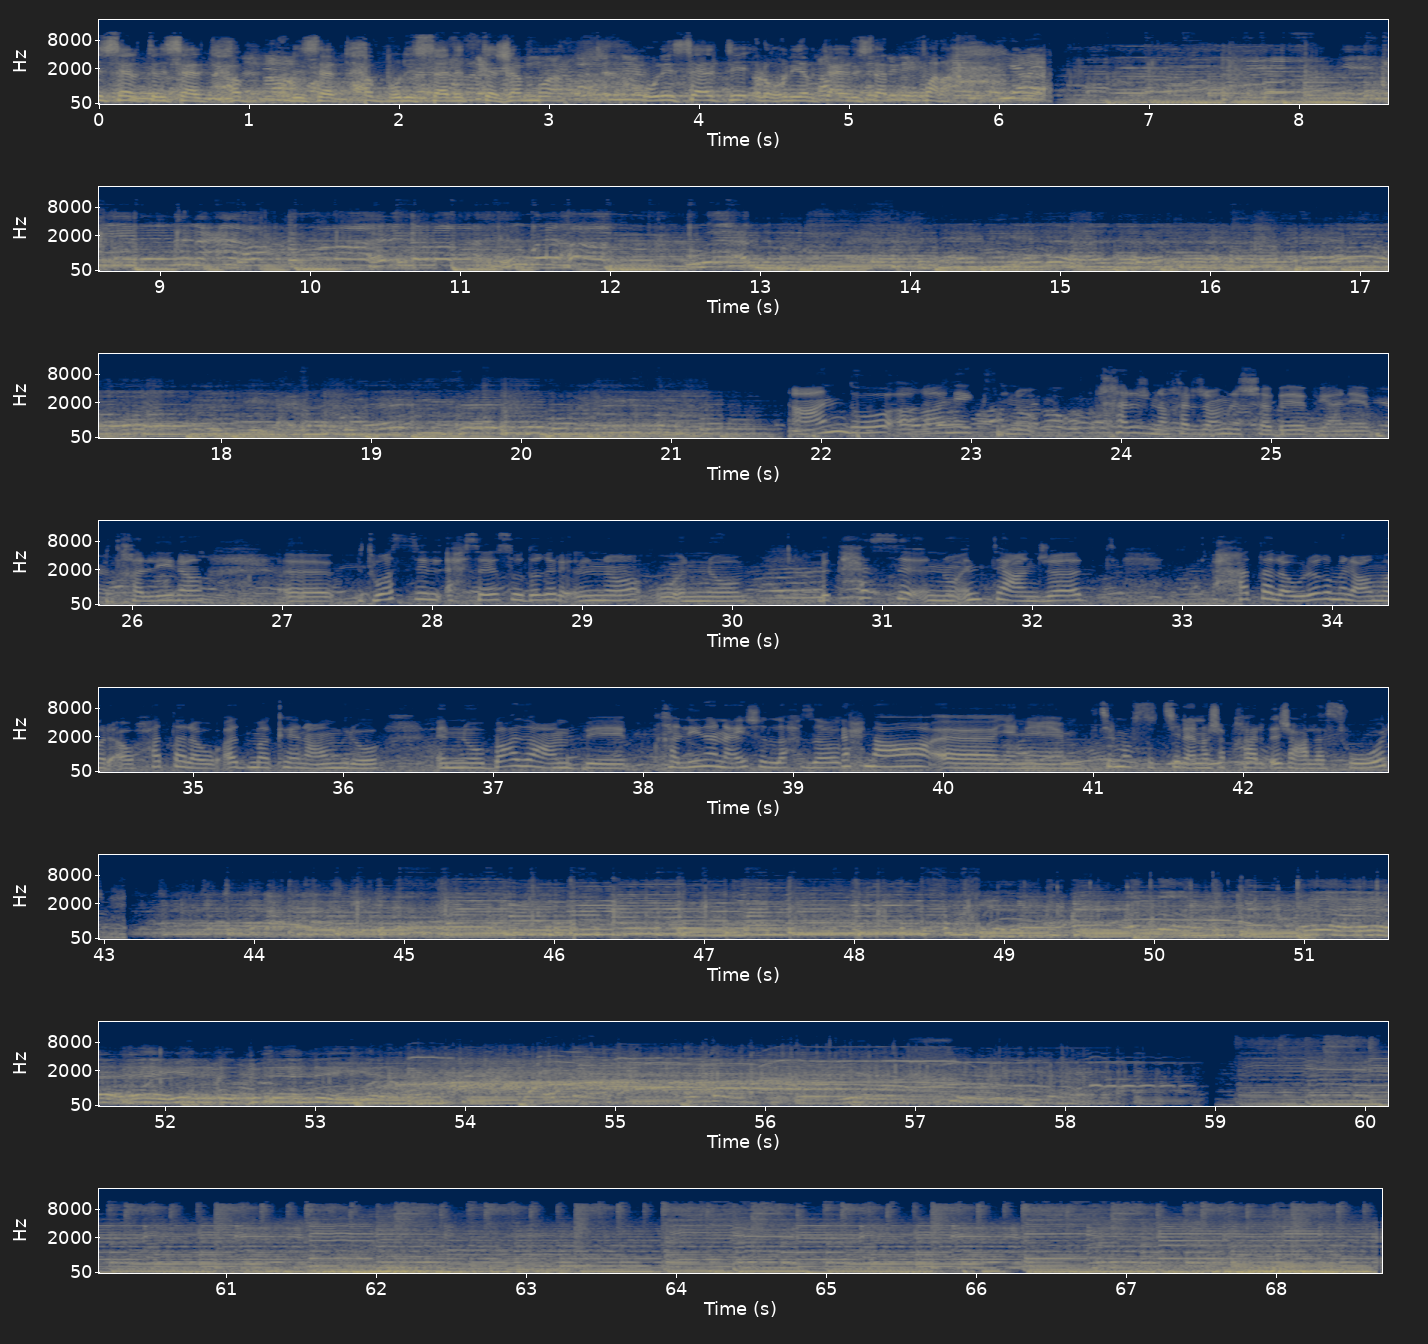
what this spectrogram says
رسالة رسالة حب رسالة حب ورسالة تجمع ورسالتي الأغنية بتاعي رسالة فرح. كت- إنه خرجنا خرج عمر الشباب يعني بتخلينا آه، بتوصل إحساسه دغري لنا وإنه بتحسي إنه أنت عن جد حتى لو رغم العمر أو حتى لو قد ما كان عمره إنه بعده عم بخلينا نعيش اللحظة. نحن آه، يعني كثير مبسوطين لإنه شاب خالد اجى على سور.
